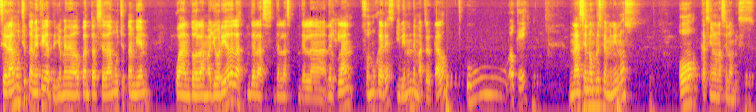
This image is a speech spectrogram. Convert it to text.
se da mucho también, fíjate, yo me he dado cuenta, se da mucho también cuando la mayoría de las, de las, de las, de la, del clan son mujeres y vienen de matriarcado. Uh, ok. Nacen hombres femeninos o casi no nacen hombres.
